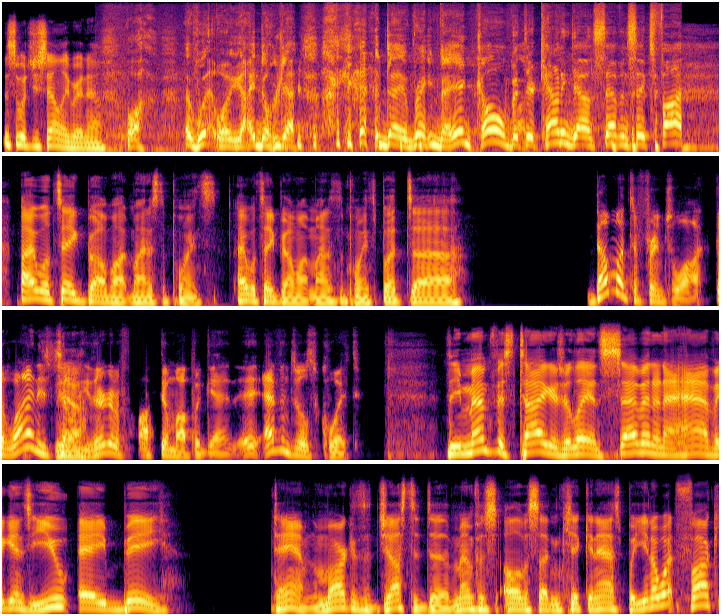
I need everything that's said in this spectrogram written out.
this is what you sound like right now. Well, well, I don't get. they bring the head cold, But they're counting down seven, six, five. I will take Belmont minus the points. I will take Belmont minus the points, but uh, Belmont's a French lock. The line is telling Yeah. you they're gonna fuck them up again. Evansville's quit. the Memphis Tigers are laying seven and a half against UAB. Damn, the market's adjusted to Memphis all of a sudden kicking ass. But you know what? Fuck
